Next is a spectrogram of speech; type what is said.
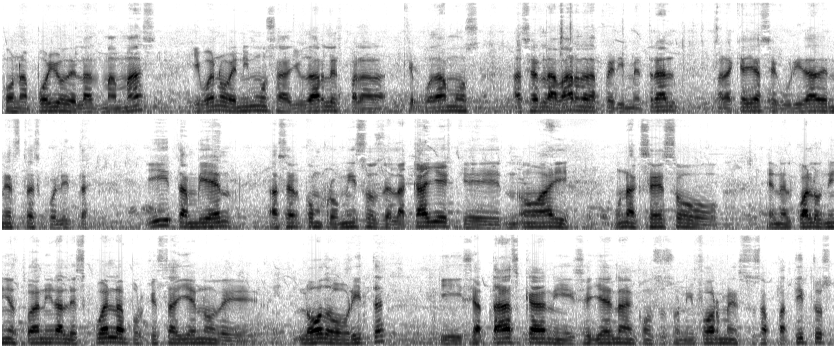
con apoyo de las mamás y bueno, venimos a ayudarles para que podamos hacer la barda perimetral para que haya seguridad en esta escuelita y también hacer compromisos de la calle, que no hay un acceso en el cual los niños puedan ir a la escuela porque está lleno de lodo ahorita y se atascan y se llenan con sus uniformes, sus zapatitos.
